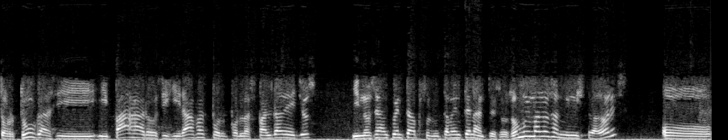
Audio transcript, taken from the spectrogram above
tortugas y, pájaros y jirafas por, por la espalda de ellos y no se dan cuenta absolutamente nada. Entonces, ¿son muy malos administradores? O,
